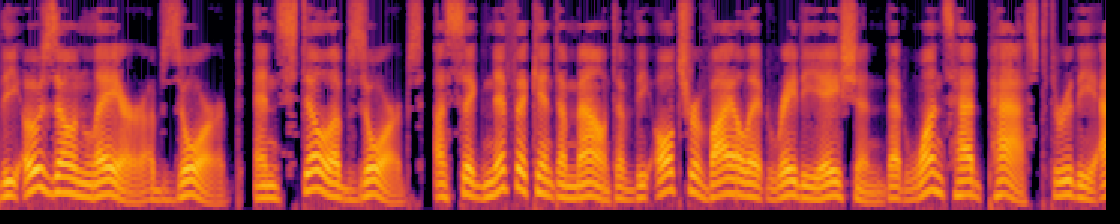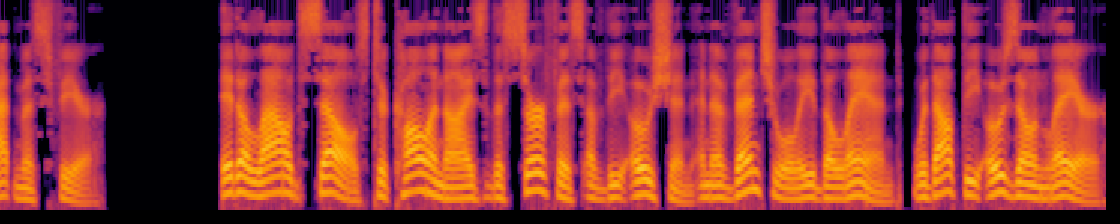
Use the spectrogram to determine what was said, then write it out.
The ozone layer absorbed, and still absorbs, a significant amount of the ultraviolet radiation that once had passed through the atmosphere. It allowed cells to colonize the surface of the ocean and eventually the land. Without the ozone layer,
